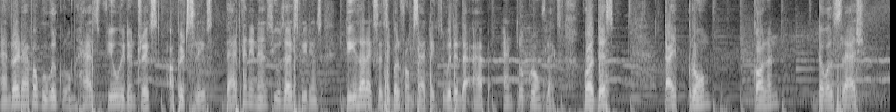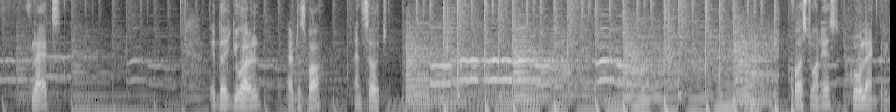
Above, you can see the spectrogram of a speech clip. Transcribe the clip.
Android app of Google Chrome has few hidden tricks up its sleeves that can enhance user experience. These are accessible from settings within the app and through Chrome flags. For this, type Chrome colon double slash flags in the URL address bar and search. First one is scroll anchoring.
